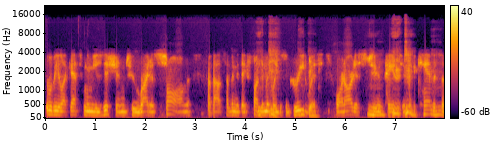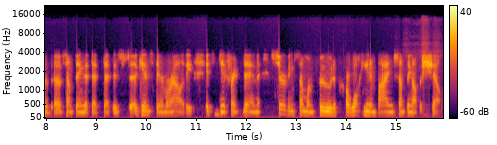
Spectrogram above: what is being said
It would be like asking a musician to write a song about something that they fundamentally disagreed with, or an artist to mm-hmm. paint to make a canvas mm-hmm. of, of something that, that, that is against their morality. It's different than serving someone food or walking in and buying something off a shelf.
